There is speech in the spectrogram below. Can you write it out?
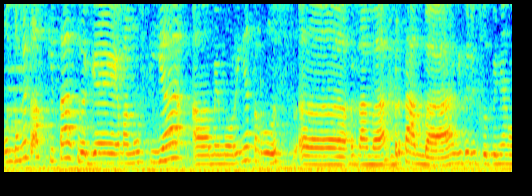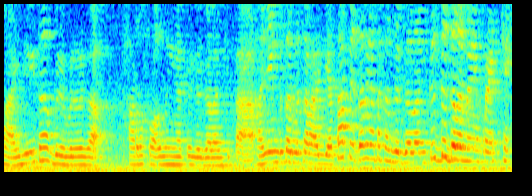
Untungnya tuh kita sebagai manusia uh, memorinya terus uh, bertambah. bertambah gitu ditutupin yang lain jadi kita benar-benar nggak harus selalu mengingat kegagalan kita hanya yang besar-besar aja tapi ternyata kegagalan kegagalan yang receh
